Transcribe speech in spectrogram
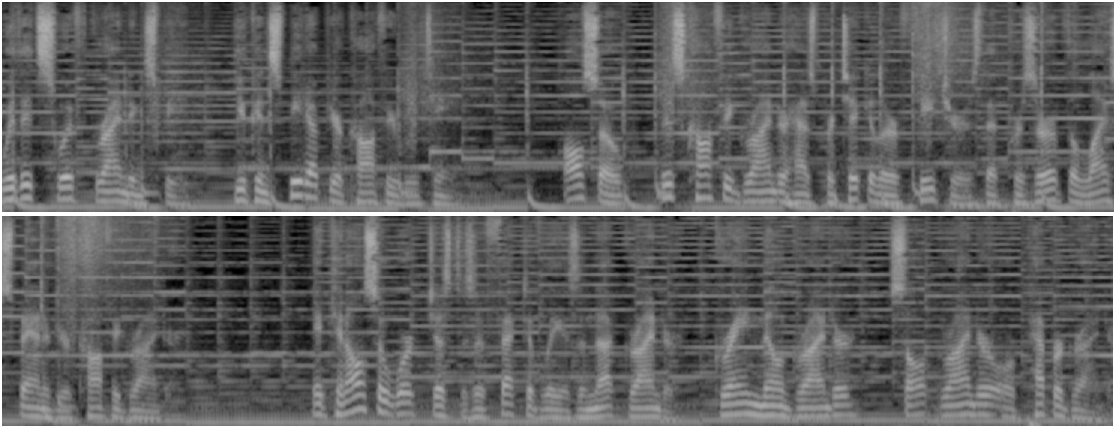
With its swift grinding speed, you can speed up your coffee routine. Also, this coffee grinder has particular features that preserve the lifespan of your coffee grinder. It can also work just as effectively as a nut grinder, grain mill grinder, salt grinder or pepper grinder.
